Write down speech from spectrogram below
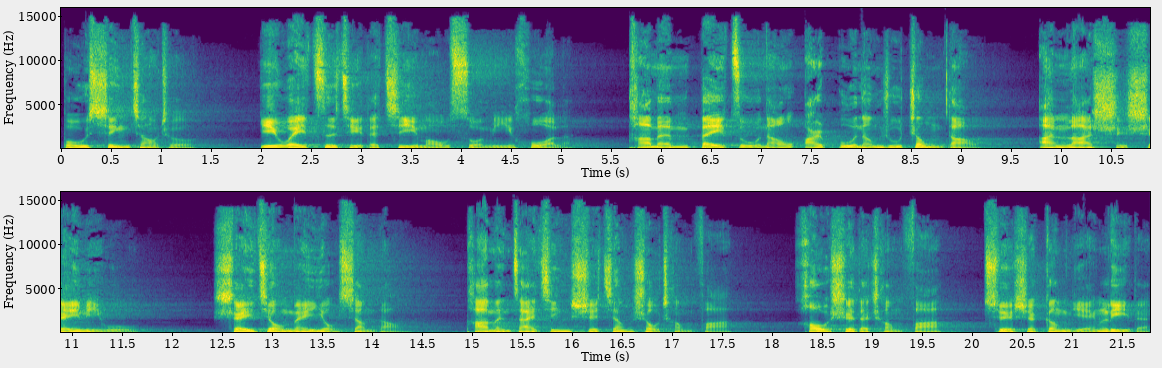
不信教者已为自己的计谋所迷惑了。他们被阻挠而不能入正道。安拉使谁迷雾，谁就没有向导。他们在今世将受惩罚，后世的惩罚却是更严厉的。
